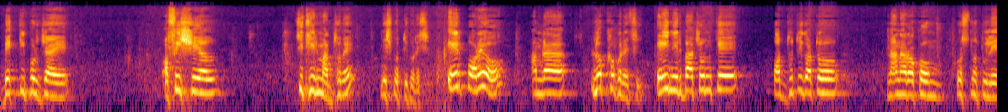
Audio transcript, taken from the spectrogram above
ব্যক্তি পর্যায়ে অফিসিয়াল চিঠির মাধ্যমে নিষ্পত্তি করেছি। এরপরেও আমরা লক্ষ্য করেছি, এই নির্বাচনকে পদ্ধতিগত নানা রকম প্রশ্ন তুলে,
